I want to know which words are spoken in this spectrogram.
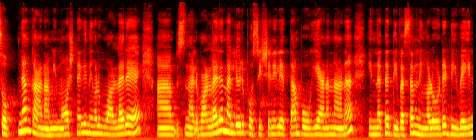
സ്വപ്നം കാണാം. ഇമോഷണലി നിങ്ങൾ വളരെ വളരെ നല്ലൊരു പൊസിഷനിൽ എത്താൻ പോവുകയാണെന്നാണ് ഇന്നത്തെ ദിവസം നിങ്ങളോട് ഡിവൈൻ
